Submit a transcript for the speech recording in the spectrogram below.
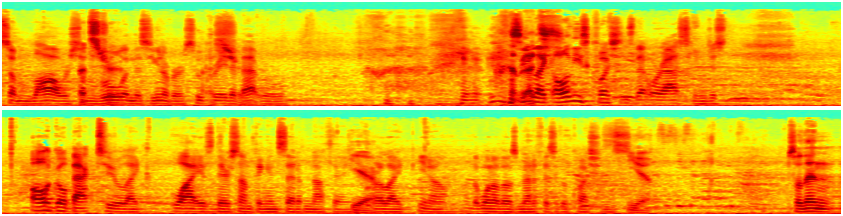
some law or some rule true. in this universe. Who That's created true. that rule? see, like all these questions that we're asking just all go back to like, why is there something instead of nothing? Yeah. Or like, you know, the, one of those metaphysical questions. Yeah. So then,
